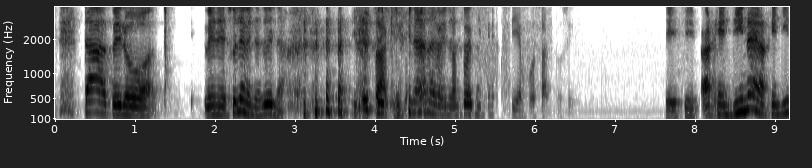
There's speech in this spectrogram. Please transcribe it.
Está, pero Venezuela es Venezuela. Sí, exacto. que nada, Venezuela. aquí tiempo, exacto, sí. Sí, sí. Argentina, Argentina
